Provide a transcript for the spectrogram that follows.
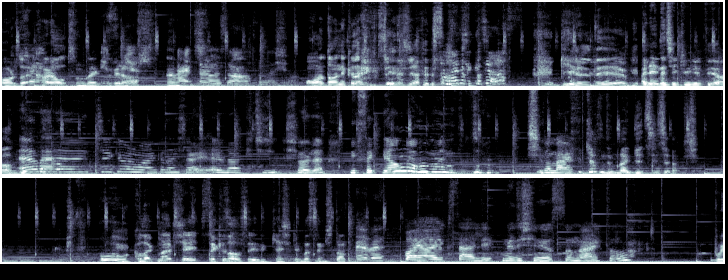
orada Şey, kar altındaydı biraz. Evet. ayaklarımızın altında şu an. Oha daha ne kadar yükseğiz yani. Daha çıkacağız. Gerildim. Aleyna çekim yapıyor. Evet, çekiyorum arkadaşlar. Evler küçücük. Şöyle yüksekliği anlıyorum. Ömer. Kendimden geçeceğim. Oo, kulaklar şey sakız alsaydık keşke basınçtan. Evet, bayağı yükseldik. Ne düşünüyorsun Merto? Bu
